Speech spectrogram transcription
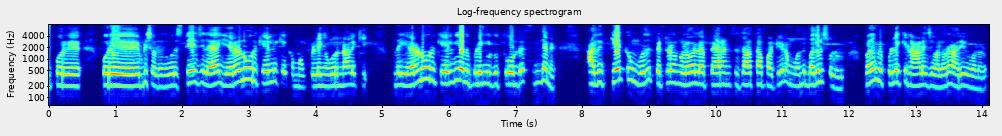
இப்போ ஒரு ஒரு எப்படி சொல்கிறது ஒரு ஸ்டேஜில் இரநூறு கேள்வி கேட்குமா பிள்ளைங்க ஒரு நாளைக்கு? அந்த இரநூறு கேள்வி அந்த பிள்ளைங்களுக்கு தோன்ற சிந்தனை. அது கேட்கும்போது பெற்றவங்களோ இல்லை பேரண்ட்ஸ் தாத்தா பாட்டியோ நம்ம வந்து பதில் சொல்லணும். அப்போ அந்த பிள்ளைக்கு நாலேஜ் வளரும் அறிவு வளரும்.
